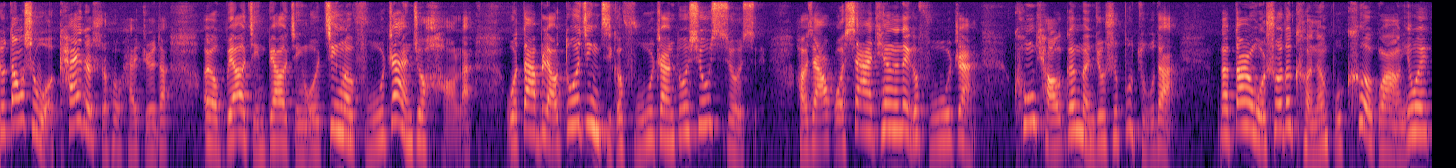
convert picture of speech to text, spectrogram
就当时我开的时候还觉得，哎呦不要紧不要紧，我进了服务站就好了，我大不了多进几个服务站多休息休息。好家伙，夏天的那个服务站空调根本就是不足的。那当然我说的可能不客观，因为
